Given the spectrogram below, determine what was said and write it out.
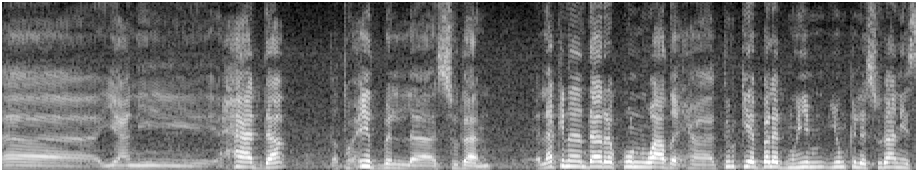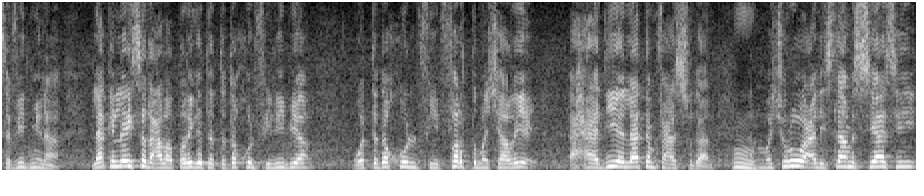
آه، يعني حادة تحيط بالسودان لكن أنا دار أكون واضح آه، تركيا بلد مهم يمكن للسودان يستفيد منها لكن ليست على طريقة التدخل في ليبيا والتدخل في فرض مشاريع أحادية لا تنفع السودان م. المشروع الإسلام السياسي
